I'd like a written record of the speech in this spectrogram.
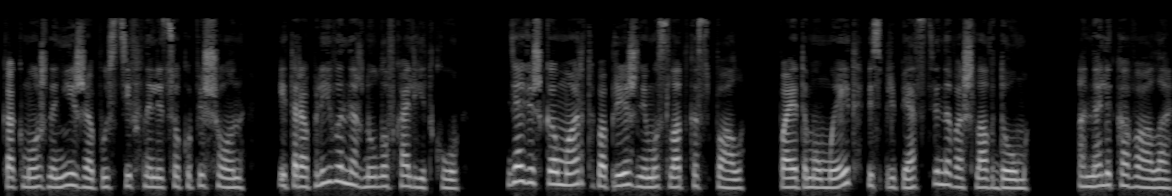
как можно ниже опустив на лицо капюшон, и торопливо нырнула в калитку. Дядюшка Март по-прежнему сладко спал. поэтому Мэйд беспрепятственно вошла в дом. Она ликовала.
